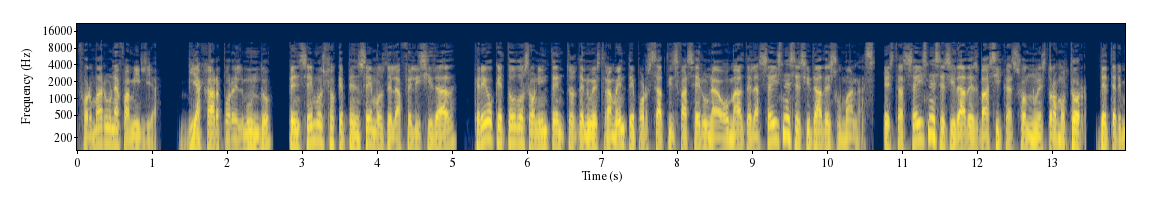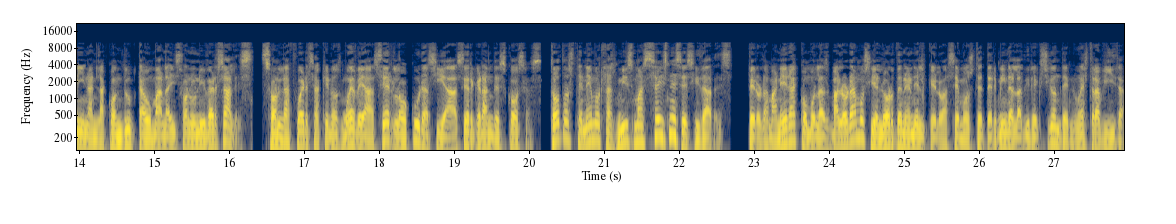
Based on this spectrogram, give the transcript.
formar una familia, viajar por el mundo, pensemos lo que pensemos de la felicidad, creo que todos son intentos de nuestra mente por satisfacer una o más de las seis necesidades humanas. Estas seis necesidades básicas son nuestro motor, determinan la conducta humana y son universales, son la fuerza que nos mueve a hacer locuras y a hacer grandes cosas. Todos tenemos las mismas seis necesidades, pero la manera como las valoramos y el orden en el que lo hacemos determina la dirección de nuestra vida.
